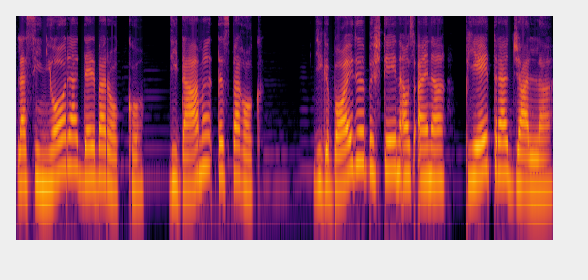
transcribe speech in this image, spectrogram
La Signora del Barocco, die Dame des Barock. Die Gebäude bestehen aus einer Pietra gialla,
